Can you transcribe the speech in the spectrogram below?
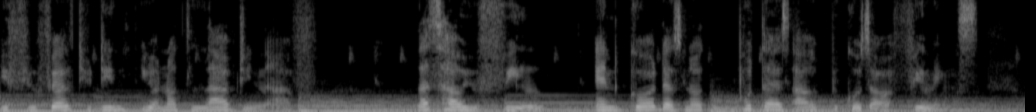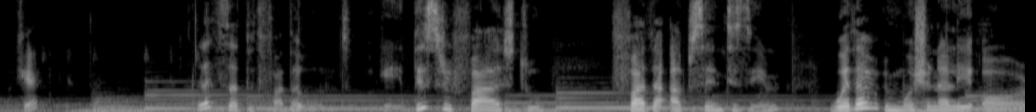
if you felt you didn't you're not loved enough that's how you feel. And god does not put us out because our feelings okay? Let's start with father wounds. Okay this refers to father absenteeism whether emotionally or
